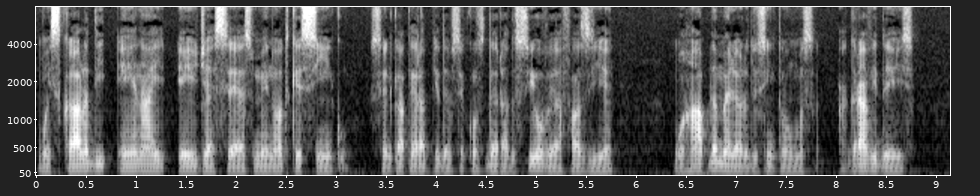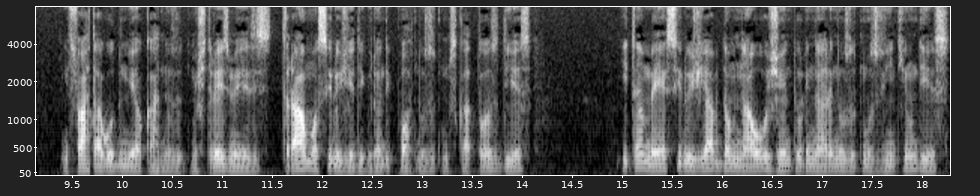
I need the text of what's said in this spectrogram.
uma escala de NIHSS menor do que 5, sendo que a terapia deve ser considerada se houver afasia, uma rápida melhora dos sintomas, a gravidez, infarto agudo do miocárdio nos últimos 3 meses, trauma ou cirurgia de grande porte nos últimos 14 dias e também a cirurgia abdominal ou urinária nos últimos 21 dias.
